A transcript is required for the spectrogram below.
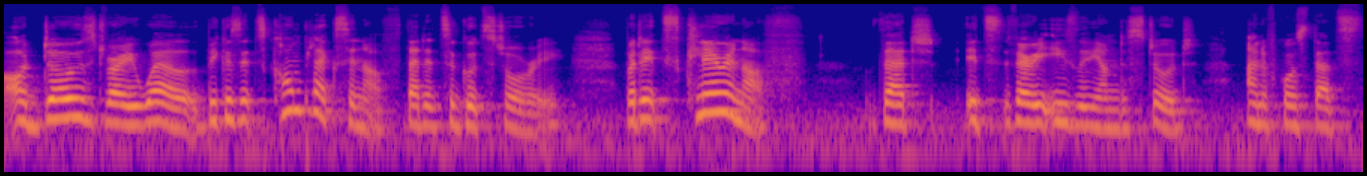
are dosed very well because it's complex enough that it's a good story, but it's clear enough that it's very easily understood. And of course, that's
